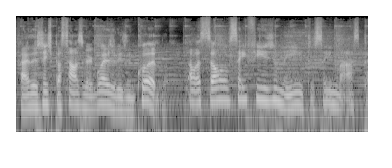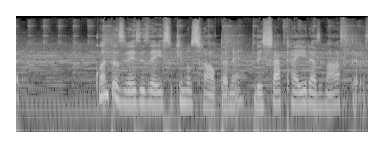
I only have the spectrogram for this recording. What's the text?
faz a gente passar umas vergonhas de vez em quando. Elas são sem fingimento, sem máscara. Quantas vezes é isso que nos falta, né? Deixar cair as máscaras,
